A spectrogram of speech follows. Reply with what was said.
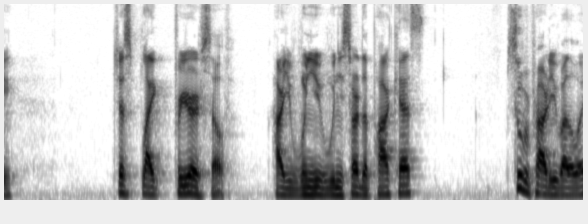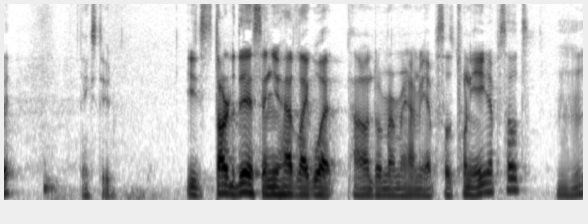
Yep. just like for yourself, how you when you when you started the podcast. Super proud of you, by the way. Thanks, dude. You started this and you had like what? I don't remember how many episodes. Twenty eight episodes. Mm-hmm.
